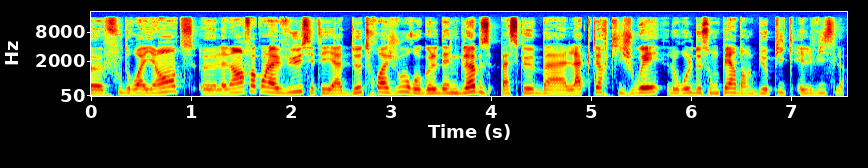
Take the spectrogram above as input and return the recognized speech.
euh, foudroyante. Euh, la dernière fois qu'on l'a vue, c'était il y a 2-3 jours au Golden Globes, parce que bah, l'acteur qui jouait le rôle de son père dans le biopic Elvis, là,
